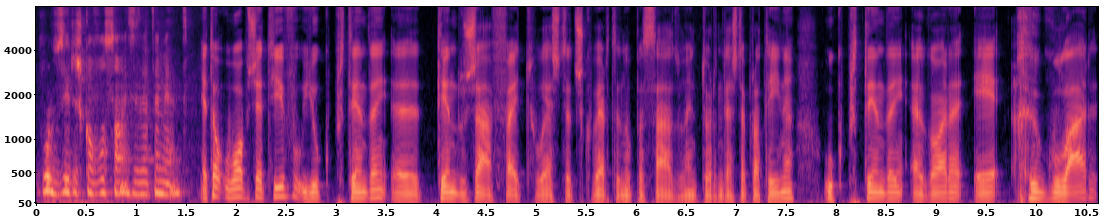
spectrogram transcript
Reduzir as convulsões, exatamente. Então, o objetivo e o que pretendem, uh, tendo já feito esta descoberta no passado em torno desta proteína, o que pretendem agora é regular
